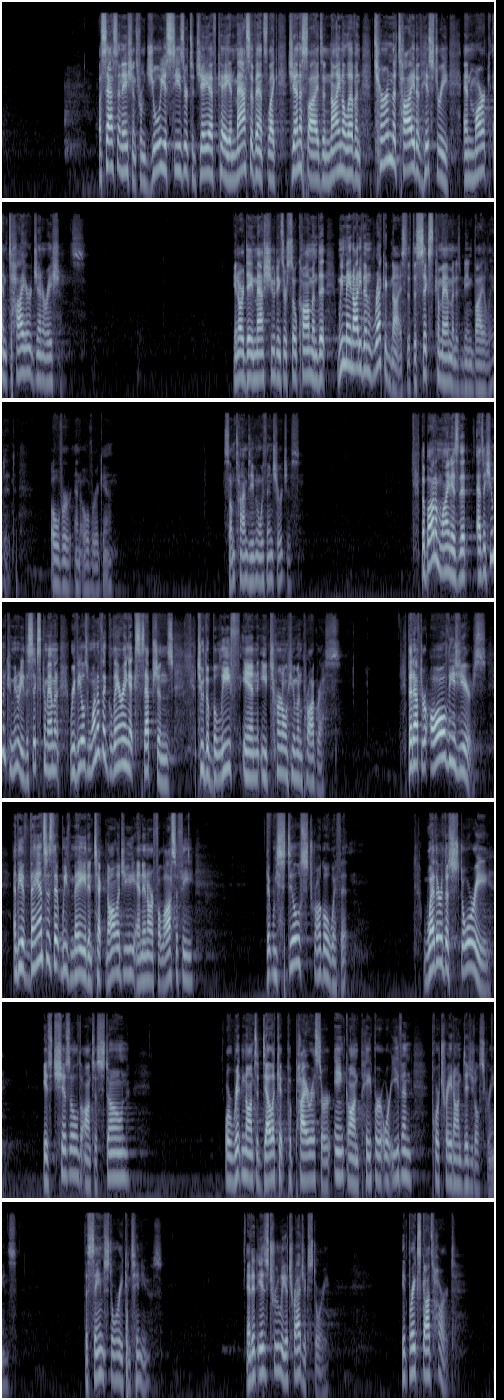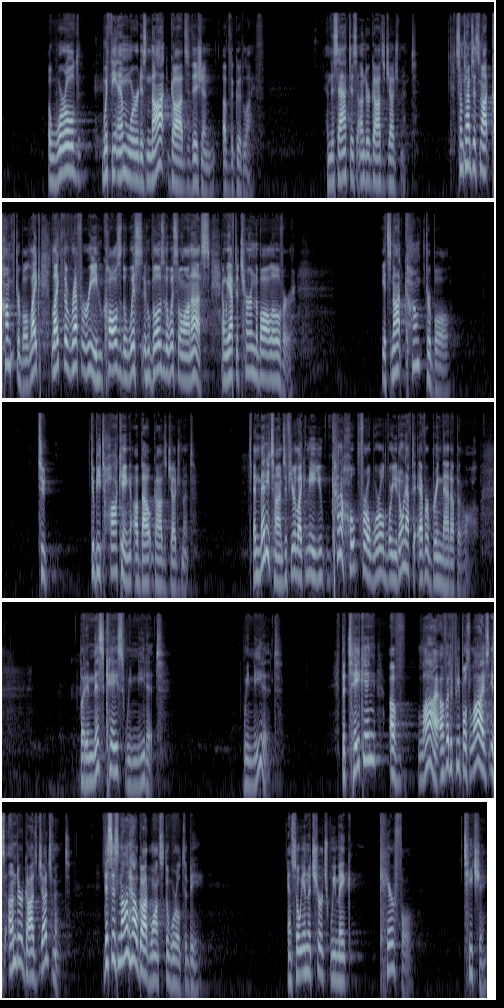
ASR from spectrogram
Assassinations from Julius Caesar to JFK and mass events like genocides and 9 11 turn the tide of history and mark entire generations. In our day, mass shootings are so common that we may not even recognize that the sixth commandment is being violated over and over again. Sometimes even within churches. The bottom line is that as a human community, the sixth commandment reveals one of the glaring exceptions to the belief in eternal human progress. That after all these years and the advances that we've made in technology and in our philosophy, that we still struggle with it. Whether the story is chiseled onto stone or written onto delicate papyrus or ink on paper or even portrayed on digital screens. The same story continues. And it is truly a tragic story. It breaks God's heart. A world with the M word is not God's vision of the good life. And this act is under God's judgment. Sometimes it's not comfortable, like, like the referee who, calls the whistle, who blows the whistle on us and we have to turn the ball over. It's not comfortable to, to be talking about God's judgment. And many times, if you're like me, you kind of hope for a world where you don't have to ever bring that up at all. But in this case, we need it. We need it. The taking of, lie, of other people's lives is under God's judgment. This is not how God wants the world to be. And so in the church, we make careful teaching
